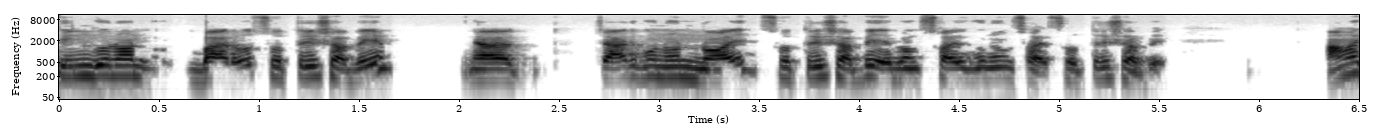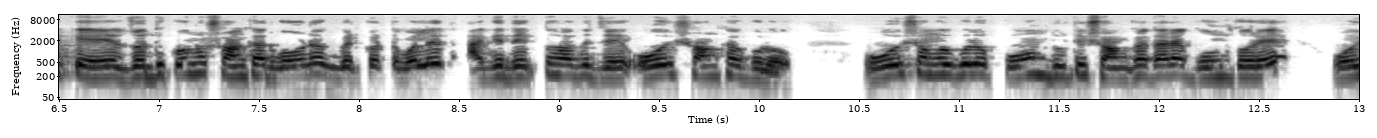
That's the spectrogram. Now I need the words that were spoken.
তিন গুণন বারো, ছত্রিশ হবে চার গুণন নয়, ছত্রিশ হবে এবং ছয় গুণন ছয়, ছত্রিশ হবে। আমাকে যদি কোনো সংখ্যার গৌণক বের করতে বলে, আগে দেখতে হবে যে ওই সংখ্যাগুলো ওই সংখ্যাগুলো কোন দুটি সংখ্যা দ্বারা গুণ করে ওই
